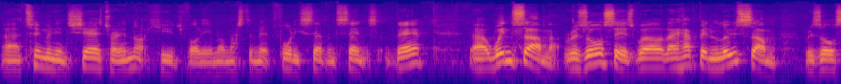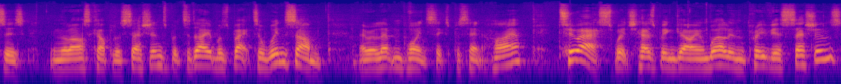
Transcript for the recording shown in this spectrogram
Uh, 2 million shares traded, not huge volume, I must admit, 47 cents there. Uh, Winsome Resources. Well, they have been lose some resources in the last couple of sessions, but today was back to win some. They were 11.6% higher. Tuas, which has been going well in the previous sessions,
